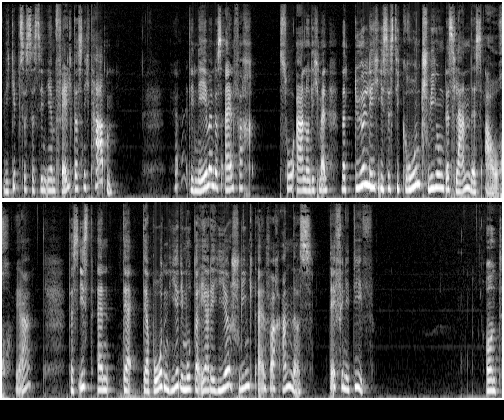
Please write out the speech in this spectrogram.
wie gibt es das, dass sie in ihrem Feld das nicht haben? Ja, die nehmen das einfach so an. Und ich meine, natürlich ist es die Grundschwingung des Landes auch. Ja? Das ist ein, der, der Boden hier, die Mutter Erde hier, schwingt einfach anders. Definitiv. Und,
